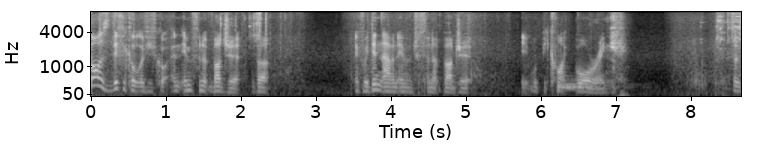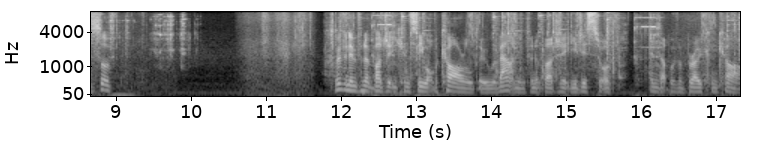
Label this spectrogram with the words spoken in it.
It's as difficult if you've got an infinite budget, but if we didn't have an infinite budget, it would be quite boring. so it's sort of... With an infinite budget you can see what the car will do. Without an infinite budget you just sort of end up with a broken car.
